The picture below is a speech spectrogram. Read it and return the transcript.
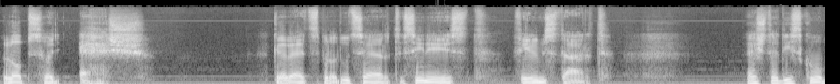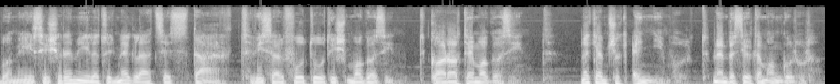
Lopsz, hogy ehess. Követsz producert, színészt, filmstárt. Este diszkóba mész, és reméled, hogy meglátsz egy sztárt, viszel fotót és magazint, karate magazint. Nekem csak ennyi volt. Nem beszéltem angolul.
